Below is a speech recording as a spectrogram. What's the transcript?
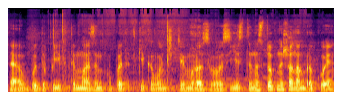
Треба буде поїхати в магазин купити такі кавунчики морозиво з'їсти. Наступне, що нам бракує?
